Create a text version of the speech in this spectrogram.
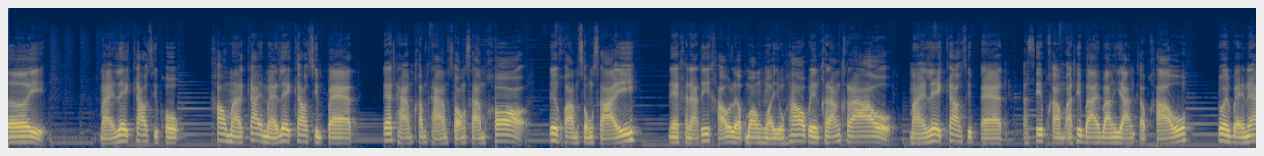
เลย หมายเลข 96 เข้ามาใกล้หมายเลข 98 และถามคำถามสองสามข้อ ด้วยความสงสัย ในขณะที่เขาเหลือบมองหัวอยู่เห้าเป็นครั้งคราว หมายเลข 98 กระซิบคำอธิบายบางอย่างกับเขา ด้วยใบหน้า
